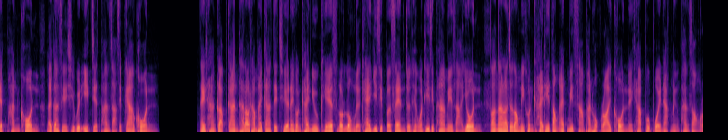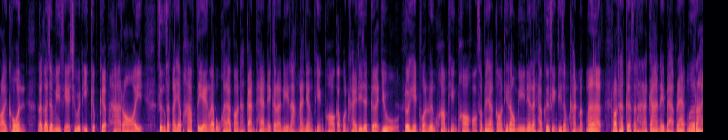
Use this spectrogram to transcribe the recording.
17,000 คน แล้วก็เสียชีวิตอีก 7,039 คน ในทางกลับกันถ้าเราทำให้การติดเชื้อในคนไข้นิวเคสลดลงเหลือแค่ 20%จนถึงวันที่ 15 เมษายน ตอนนั้นเราจะต้องมีคนไข้ที่ต้องแอดมิด 3,600 คนนะครับ ผู้ป่วยหนัก 1,200 คน แล้วก็จะมีเสียชีวิตอีกเกือบๆ500 ซึ่งศักยภาพเตียงและบุคลากรทางการแพทย์ในกรณีหลังนั้นยังเพียงพอกับคนไข้ที่จะเกิดอยู่ โดยเหตุผลเรื่องความเพียงพอของทรัพยากรที่เรามีเนี่ยแหละครับคือสิ่งที่สำคัญมากๆ เพราะถ้าเกิดสถานการณ์ในแบบแรกเมื่อไหร่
